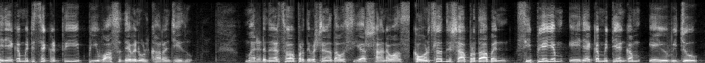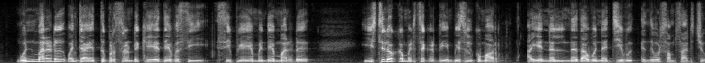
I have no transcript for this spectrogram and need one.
area committee secretary P Vasudevan ഉദ്ഘാടനം ചെയ്തു. മരട് നഗരസഭ പ്രതിപക്ഷ നേതാവ് C R Shanavas councillor Dishaprathapan C P I M area committee അംഗം എ യു വിജു മുൻ Maradu panchayat president K A Devasy C P I എമ്മിന്റെ മരട് ഈസ്റ്റ് ലോ committee secretary M P Sunilkumar I N L നേതാവ് നജീബ് എന്നിവർ സംസാരിച്ചു.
